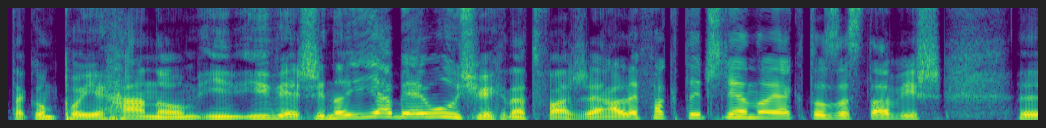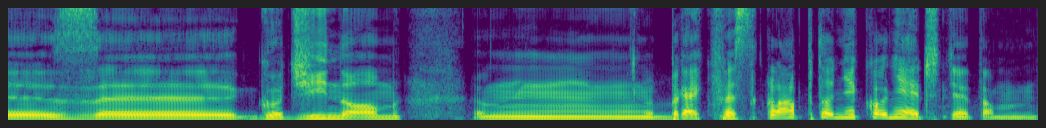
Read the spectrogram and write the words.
taką pojechaną i, i wiesz, no i ja miałem uśmiech na twarzy, ale faktycznie, no jak to zestawisz e, z godziną mm, Breakfast Club, to niekoniecznie tam,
